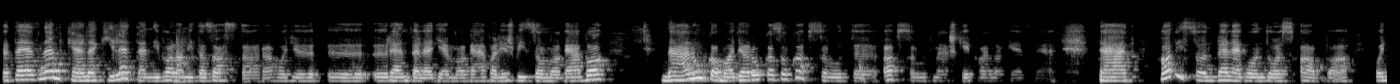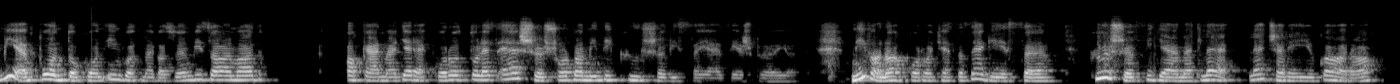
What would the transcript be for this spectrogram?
Tehát ehhez nem kell neki letenni valamit az asztalra, hogy ő, ő, ő rendben legyen magával és bízzon magába. Nálunk a magyarok azok abszolút, abszolút másképp vannak ezzel. Tehát ha viszont belegondolsz abba, hogy milyen pontokon ingott meg az önbizalmad, akár már gyerekkorodtól, ez elsősorban mindig külső visszajelzésből jött. Mi van akkor, hogyha ezt az egész külső figyelmet le, lecseréljük arra,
